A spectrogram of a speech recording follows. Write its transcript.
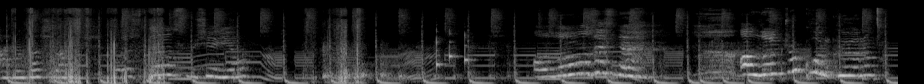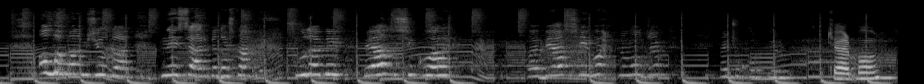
Arkadaşlar, burası nasıl bir şey ya? Allah'ım ne? Allah'ım çok korkuyorum. Allah bana bir şey oldu. Neyse arkadaşlar. Şurada bir beyaz ışık var. Ay, beyaz şey var. Ne olacak? Ben çok korkuyorum. Çarbon.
